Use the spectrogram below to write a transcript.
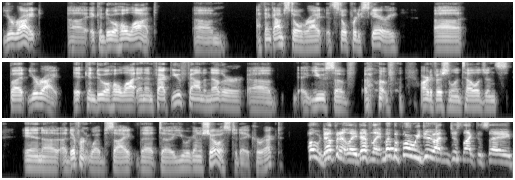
you're right. Uh, it can do a whole lot. Um, i think i'm still right. It's still pretty scary. Uh, but you're right it can do a whole lot and in fact you found another uh, use of of artificial intelligence in a, a different website that uh, you were going to show us today correct? Oh definitely definitely but before we do i'd just like to say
